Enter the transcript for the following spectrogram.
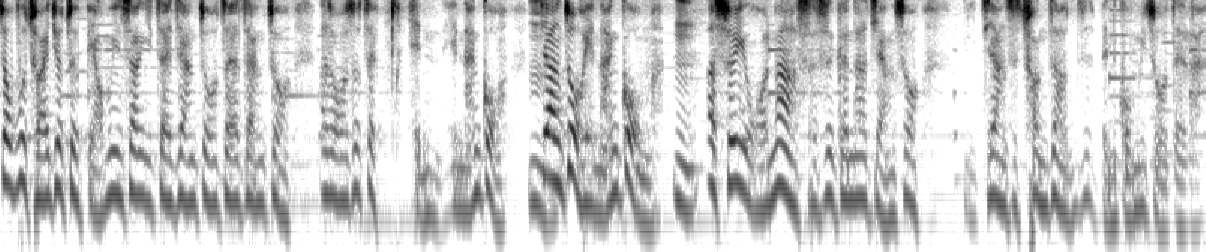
做不出来就做表面上一再这样做，再这样做。他说：“我说这很很难过，这样做很难过嘛。”嗯啊，所以我那时是跟他讲说。你这样是创造日本的国民所得了，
